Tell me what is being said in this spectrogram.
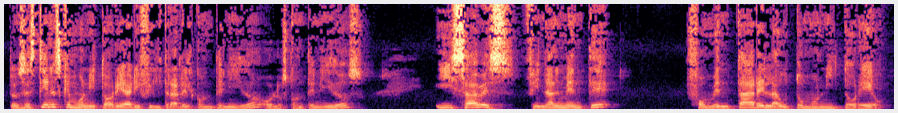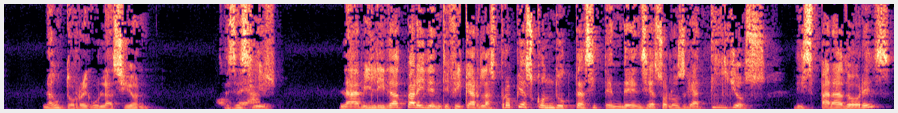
Entonces tienes que monitorear y filtrar el contenido o los contenidos y sabes, finalmente, fomentar el automonitoreo, la autorregulación. es decir, la habilidad para identificar las propias conductas y tendencias o los gatillos disparadores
